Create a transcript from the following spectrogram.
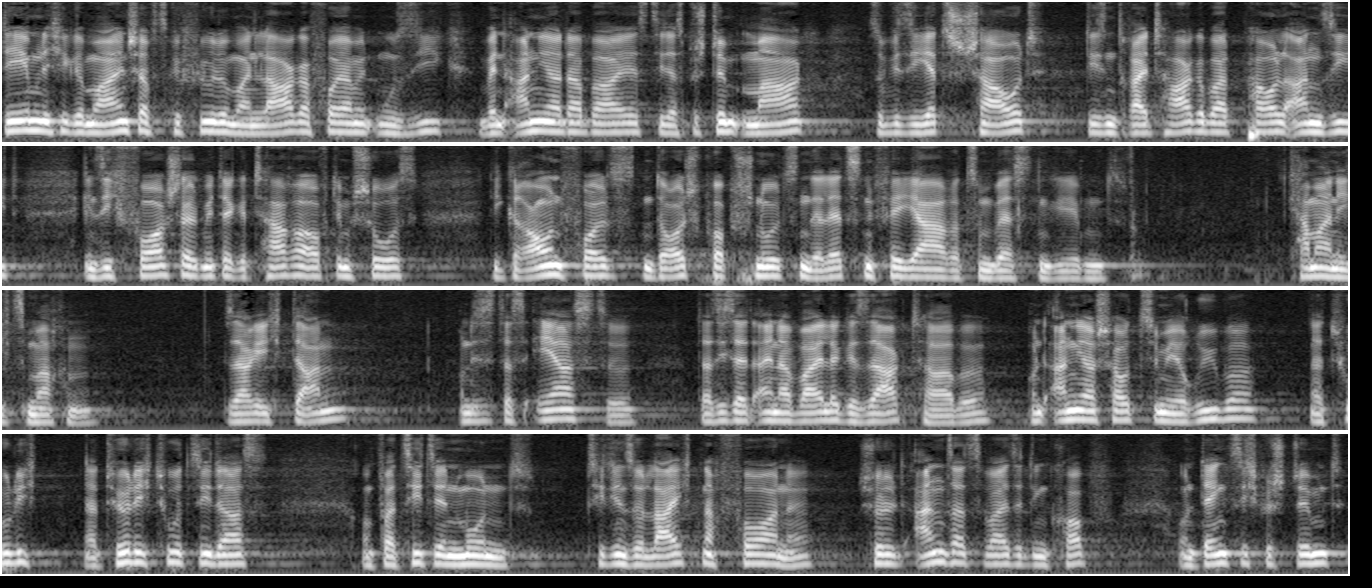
dämliche Gemeinschaftsgefühl um ein Lagerfeuer mit Musik, wenn Anja dabei ist, die das bestimmt mag, so wie sie jetzt schaut, diesen Drei-Tage-Bad Paul ansieht, ihn sich vorstellt mit der Gitarre auf dem Schoß, die grauenvollsten Deutschpop-Schnulzen der letzten vier Jahre zum Besten gebend. Kann man nichts machen, sage ich dann und es ist das Erste, das ich seit einer Weile gesagt habe und Anja schaut zu mir rüber Natürlich, natürlich tut sie das und verzieht den Mund, zieht ihn so leicht nach vorne, schüttelt ansatzweise den Kopf und denkt sich bestimmt,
